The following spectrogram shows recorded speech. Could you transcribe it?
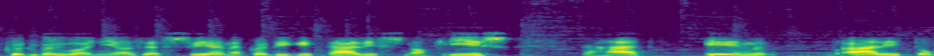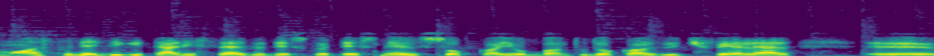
körülbelül annyi az esélye ennek a digitálisnak is. Tehát én állítom azt, hogy egy digitális szerződéskötésnél sokkal jobban tudok az ügyféllel ö,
